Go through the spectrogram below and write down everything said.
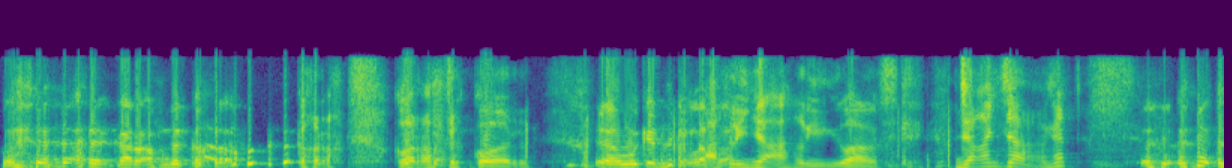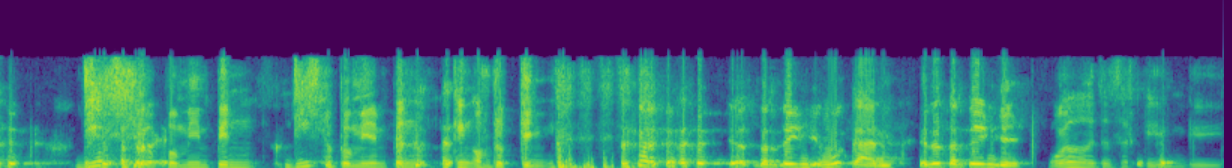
Car of the Core. core, core of the core ya mungkin kelas lah. ahlinya ahli wah jangan-jangan dia pemimpin dia pemimpin king of the king ya, tertinggi bukan itu tertinggi wow itu tertinggi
